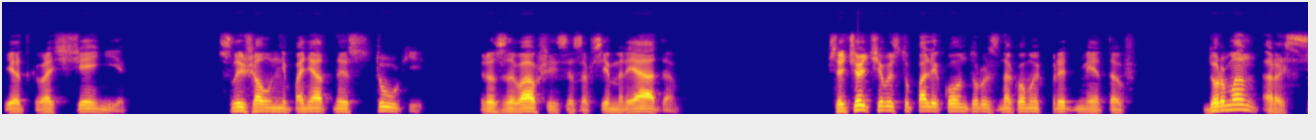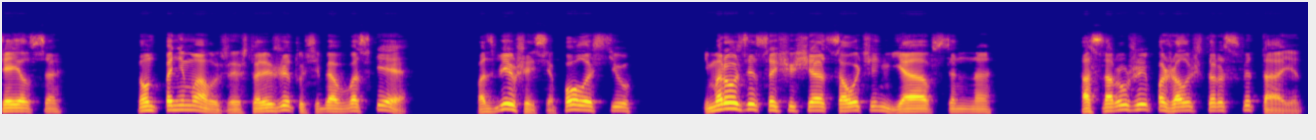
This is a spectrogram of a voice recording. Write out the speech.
и отвращение. Слышал непонятные стуки, раздававшиеся совсем рядом. Все четче выступали контуры знакомых предметов. Дурман рассеялся. Он понимал уже, что лежит у себя в воске, подсбившейся полостью, и морозец ощущается очень явственно, а снаружи, пожалуй, что рассветает.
